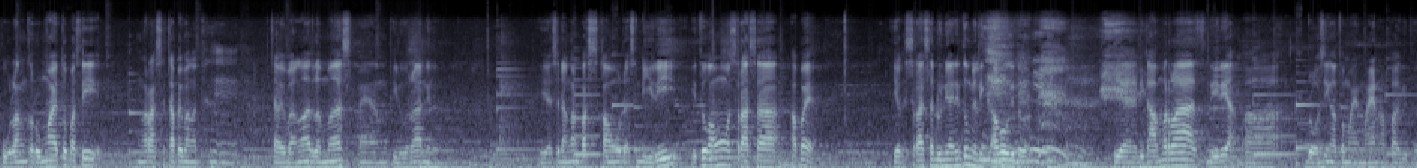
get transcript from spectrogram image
pulang ke rumah itu pasti ngerasa capek banget. Capek banget, lemes, pengen tiduran gitu. Iya, sedangkan pas kamu udah sendiri itu kamu serasa apa ya? Ya serasa dunia ini tuh milik aku gitu loh. Iya, di kamar lah sendiri apa browsing atau main-main apa gitu.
